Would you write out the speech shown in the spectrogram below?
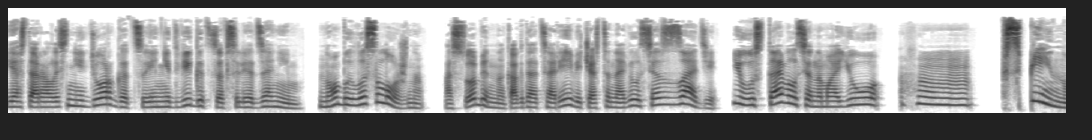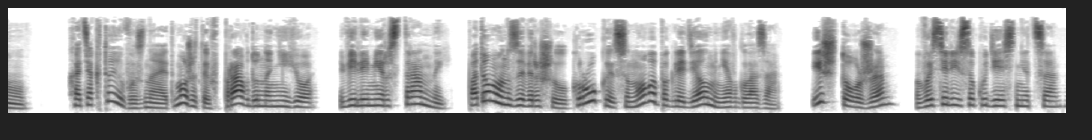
Я старалась не дергаться и не двигаться вслед за ним, но было сложно, особенно когда царевич остановился сзади и уставился на мою... Хм, в спину. Хотя кто его знает, может и вправду на нее, Велимир странный. Потом он завершил круг и снова поглядел мне в глаза. «И что же, Василиса-кудесница,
